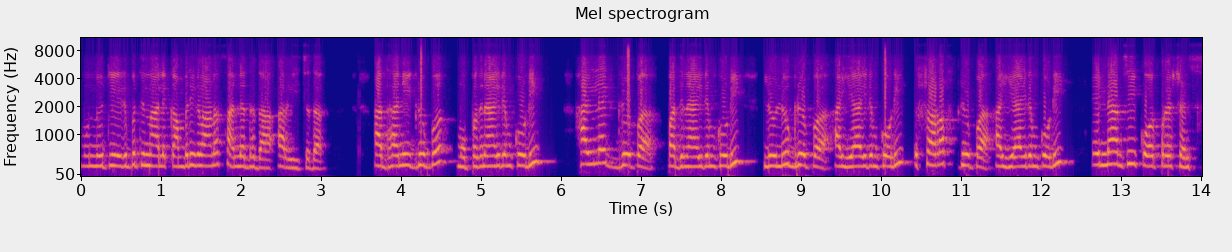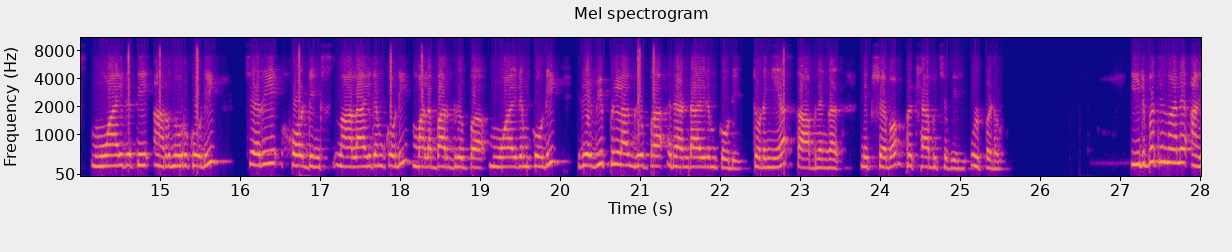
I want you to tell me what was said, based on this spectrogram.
മുന്നൂറ്റി എഴുപത്തിനാല് കമ്പനികളാണ് സന്നദ്ധത അറിയിച്ചത്. അദാനി ഗ്രൂപ്പ് മുപ്പതിനായിരം കോടി ഹൈലൈറ്റ് ഗ്രൂപ്പ് പതിനായിരം കോടി ലുലു ഗ്രൂപ്പ് അയ്യായിരം കോടി ഷറഫ് ഗ്രൂപ്പ് അയ്യായിരം കോടി എൻ ആർ ജി കോർപ്പറേഷൻസ് മൂവായിരത്തി അറുന്നൂറ് കോടി ചെറി ഹോൾഡിംഗ്സ് നാലായിരം കോടി മലബാർ ഗ്രൂപ്പ് മൂവായിരം കോടി രവിപിള്ള ഗ്രൂപ്പ് രണ്ടായിരം കോടി തുടങ്ങിയ സ്ഥാപനങ്ങൾ നിക്ഷേപം പ്രഖ്യാപിച്ചവയിൽ ഉൾപ്പെടും. ഇരുപത്തിനാല് ഐ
